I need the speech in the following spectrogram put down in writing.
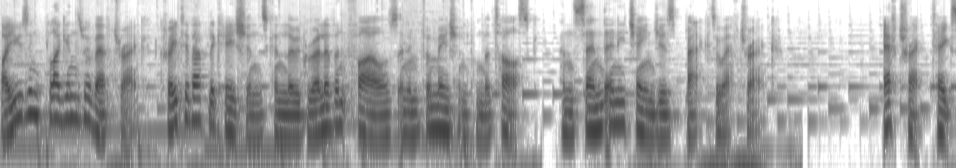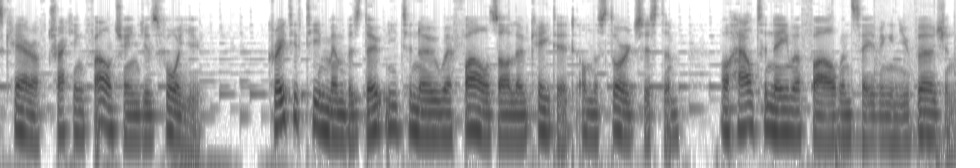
By using plugins with ftrack, creative applications can load relevant files and information from the task and send any changes back to ftrack. ftrack takes care of tracking file changes for you. Creative team members don't need to know where files are located on the storage system or how to name a file when saving a new version.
